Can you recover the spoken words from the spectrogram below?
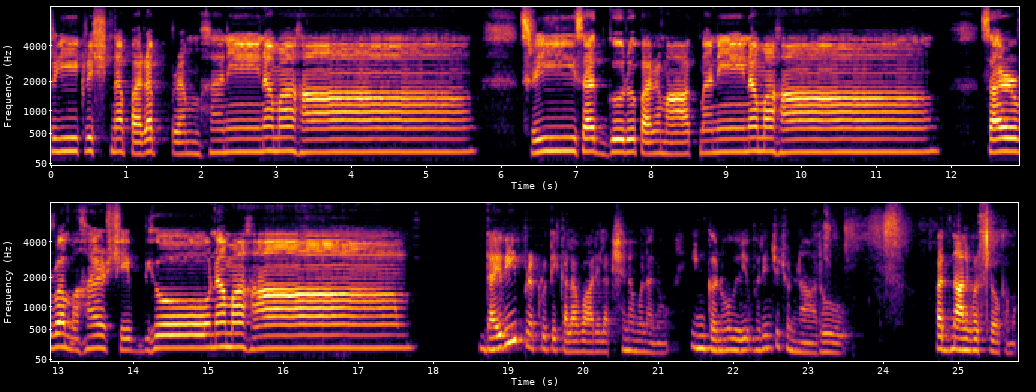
श्रीकृष्णपरब्रह्मणे नमः श्रीसद्गुरुपरमात्मने नमः సర్వమహర్షిభ్యో నమ దైవీ ప్రకృతి కలవారి లక్షణములను ఇంకను వివరించుచున్నారు పద్నాలుగవ శ్లోకము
